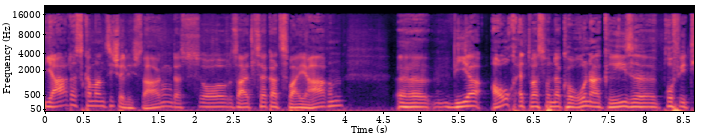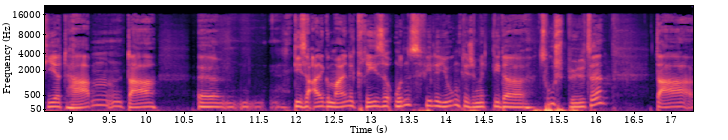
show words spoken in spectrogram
Ja, das kann man sicherlich sagen, dass so seit circa zwei Jahren äh, wir auch etwas von der Corona-Krise profitiert haben, da äh, diese allgemeine Krise uns viele jugendliche Mitglieder zuspülte, da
